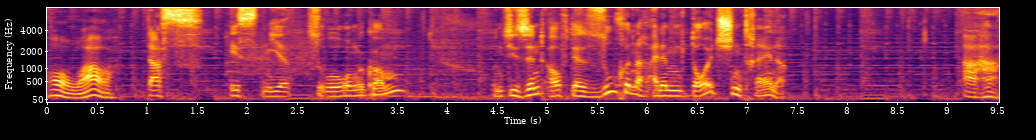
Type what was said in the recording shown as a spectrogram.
Oh, wow. Das ist mir zu Ohren gekommen. Und sie sind auf der Suche nach einem deutschen Trainer. Aha.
